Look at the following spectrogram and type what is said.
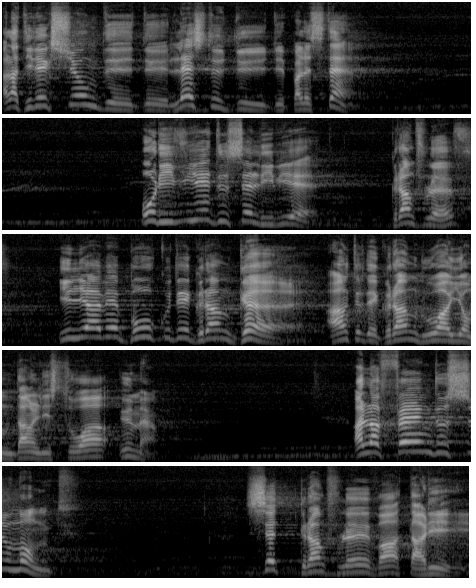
à la direction de, l'est de, Palestine. Au rivier de ces rivières, grand fleuve, il y avait beaucoup de grandes guerres entre des grands royaumes dans l'histoire humaine. À la fin de ce monde, cette grand fleuve va tarir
